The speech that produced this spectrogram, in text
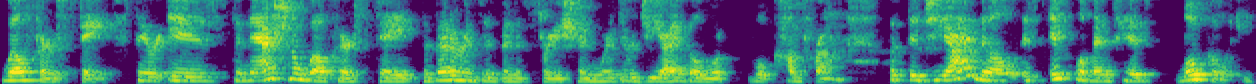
welfare states. There is the national welfare state, the Veterans Administration, where their GI Bill will, will, come from. But the GI Bill is implemented locally.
